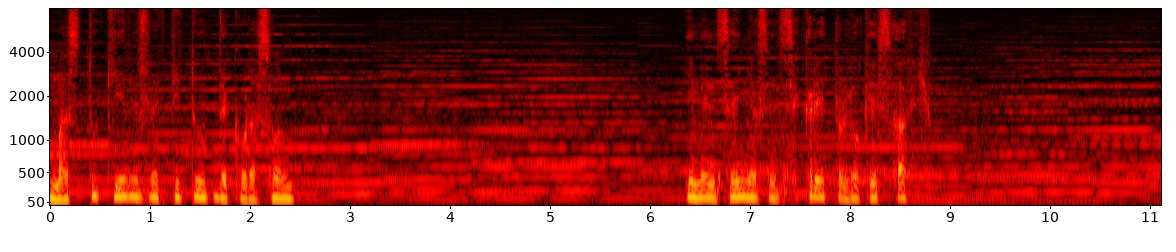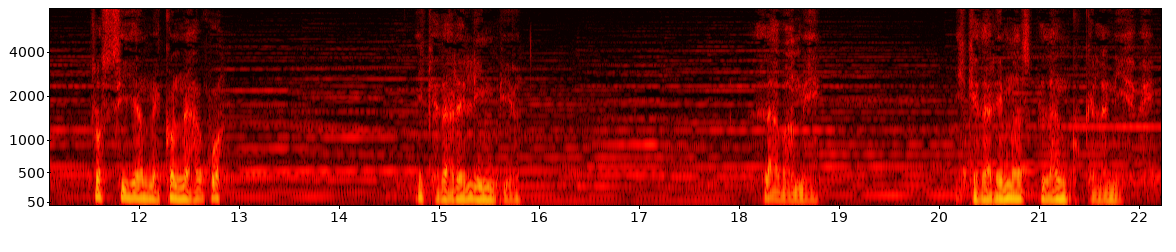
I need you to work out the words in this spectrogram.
Mas tú quieres rectitud de corazón y me enseñas en secreto lo que es sabio. Rocíame con agua y quedaré limpio. Lávame y quedaré más blanco que la nieve.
